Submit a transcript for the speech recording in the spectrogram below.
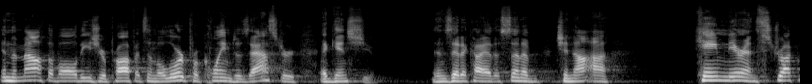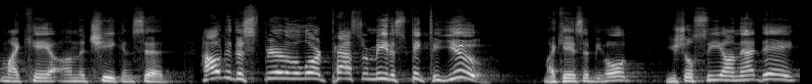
in the mouth of all these your prophets. And the Lord proclaimed disaster against you. Then Zedekiah, the son of Chenaanah, came near and struck Micaiah on the cheek and said, How did the Spirit of the Lord pass from me to speak to you? Micaiah said, Behold, you shall see on that day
